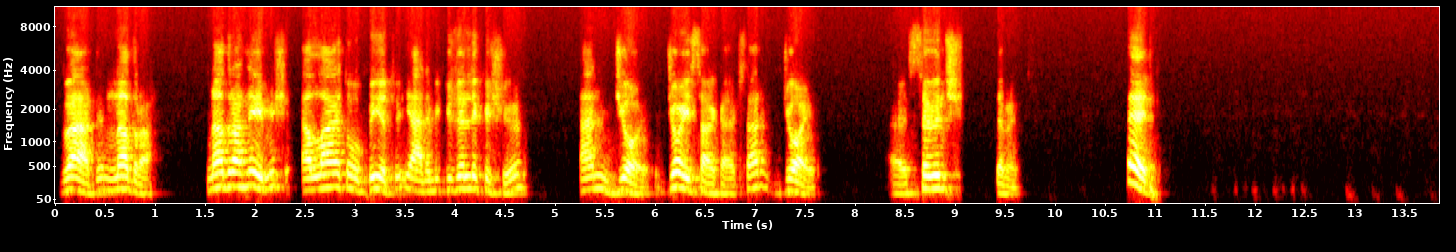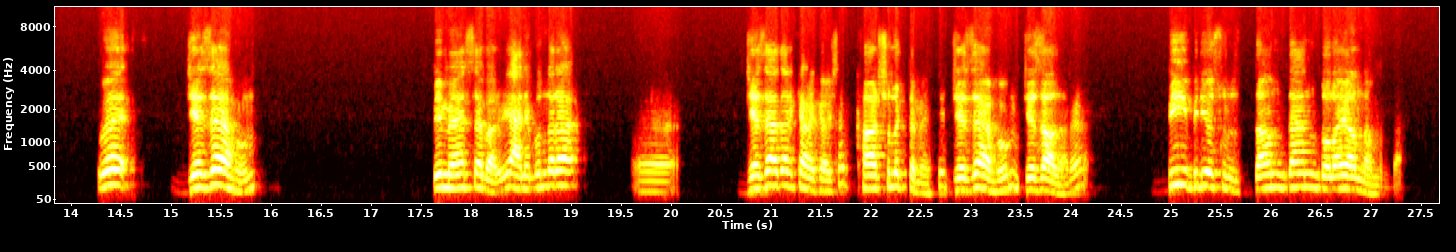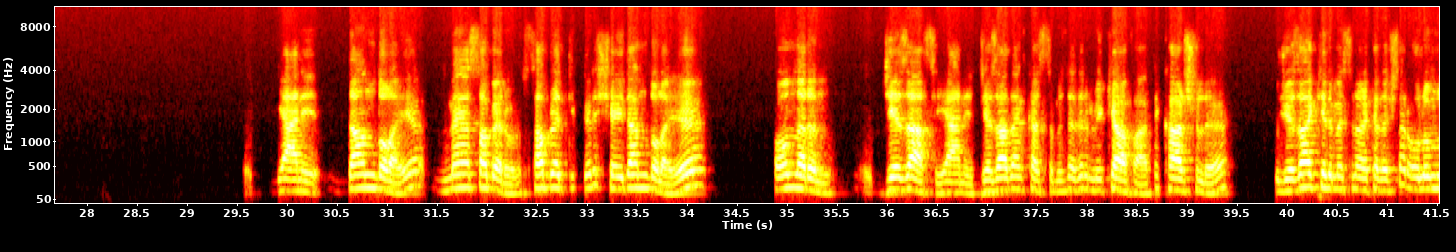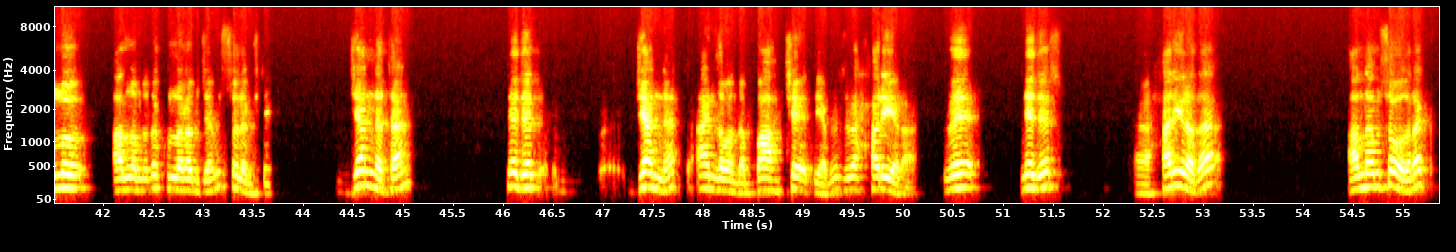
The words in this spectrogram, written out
verdi nadra. Nadra neymiş? A light of beauty yani bir güzellik ışığı and joy. Joy ise arkadaşlar joy. Ee, sevinç demek. Evet. Ve cezahum bime seber. Yani bunlara e, ceza derken arkadaşlar karşılık demekti. Cezahum cezaları. Bir biliyorsunuz dandan dolayı anlamında. Yani dan dolayı me saberu sabrettikleri şeyden dolayı onların cezası yani cezadan kastımız nedir? Mükafatı, karşılığı. Bu ceza kelimesini arkadaşlar olumlu anlamda da kullanabileceğimizi söylemiştik. Cenneten nedir? Cennet aynı zamanda bahçe diyebiliriz ve harira. Ve nedir? E, harira da anlamsal olarak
